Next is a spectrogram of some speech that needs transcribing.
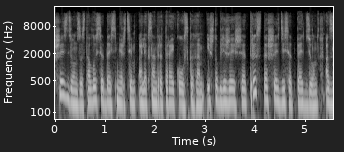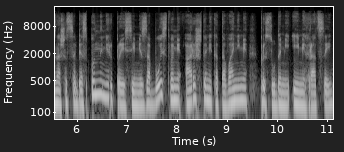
6 дзён засталося да смерці Александра Тарайкоўскага і што бліжэйшыя 365 дзён адзначацца бяспыннымі рэпрэсіямі, забойствамі, арыштамі, катаваннямі, прысудамі і эміграцыяй.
